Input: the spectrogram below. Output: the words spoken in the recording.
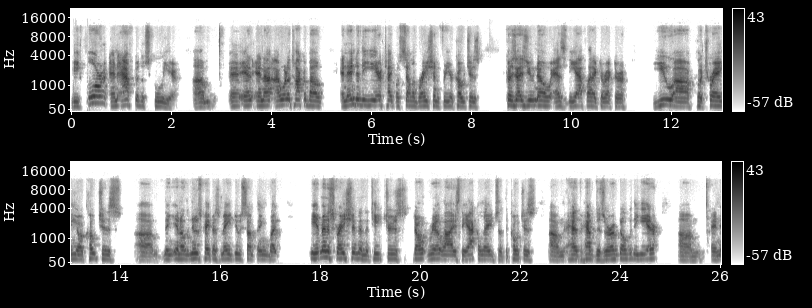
before and after the school year. Um, and and I, I want to talk about an end of the year type of celebration for your coaches, because as you know, as the athletic director, you are portraying your coaches. Um, the you know the newspapers may do something, but the administration and the teachers don't realize the accolades that the coaches um, have have deserved over the year. Um, and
